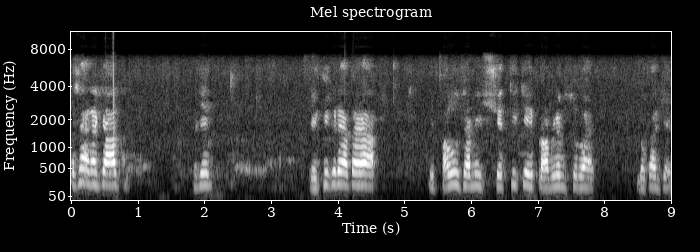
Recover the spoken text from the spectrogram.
कसं आहे ना की आज म्हणजे एकीकडे आता या पाऊस आणि शेतीचे हे प्रॉब्लेम सुरू आहेत लोकांचे.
